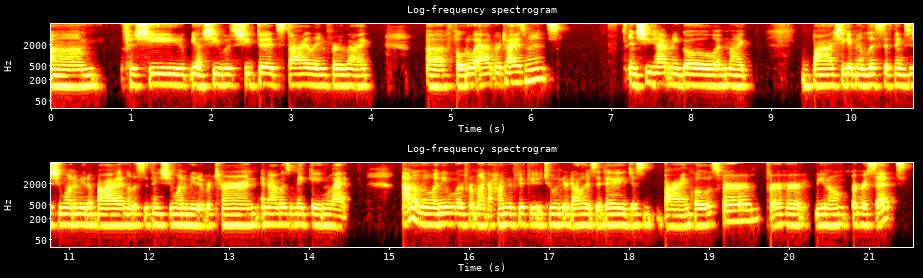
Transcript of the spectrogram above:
Um, cause she, yeah, she was, she did styling for like uh photo advertisements. And she had me go and like buy, she gave me a list of things that she wanted me to buy and a list of things she wanted me to return. And I was making like, I don't know, anywhere from like 150 to $200 a day just buying clothes for her, for her, you know, for her sets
